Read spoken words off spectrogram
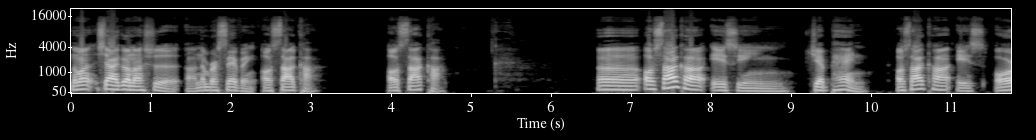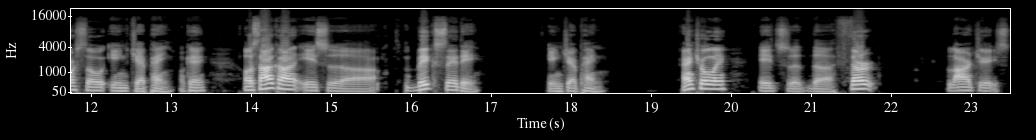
那么下一个呢是啊，Number Seven，Osaka，Osaka，呃，Osaka is in Japan，Osaka is also in Osaka is a big city in Japan. Actually, it's the third largest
